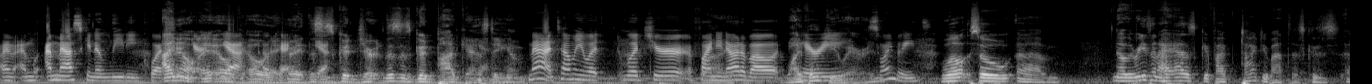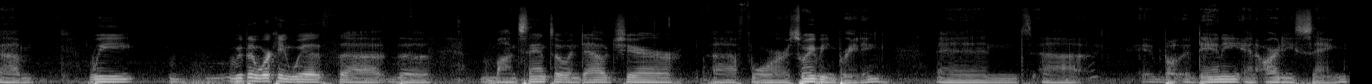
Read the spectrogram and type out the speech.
I'm, I'm, I'm asking a leading question I know. here. I, okay. yeah. Oh, right, okay. right. This yeah. is good. This is good podcasting. Um, Matt, tell me what what you're finding Why- out about why, hairy you, soybeans. Well, so um, now the reason I ask if I've talked to you about this because um, we we've been working with uh, the Monsanto endowed chair uh, for soybean breeding, and uh, both Danny and Arti Singh.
